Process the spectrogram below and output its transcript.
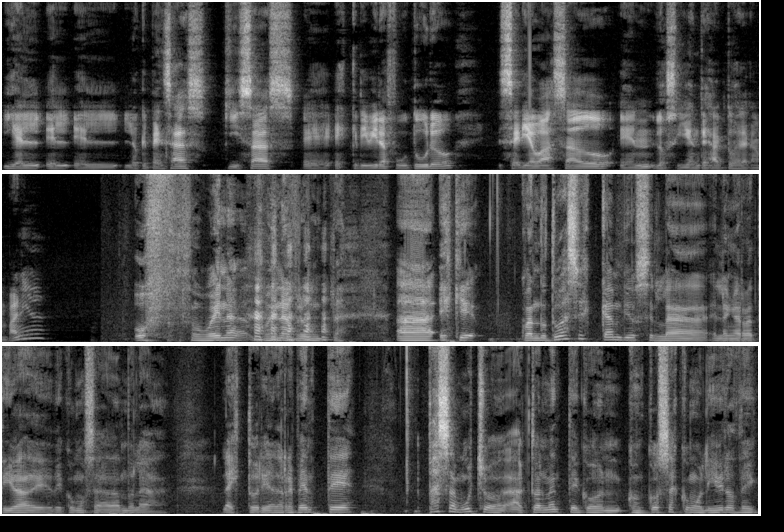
Y el, el, lo que pensás quizás eh, escribir a futuro sería basado en los siguientes actos de la campaña? Uf, buena, buena pregunta. Ah, es que cuando tú haces cambios en la, en la narrativa de, de, cómo se va dando la, la historia, de repente pasa mucho actualmente con, cosas como libros de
